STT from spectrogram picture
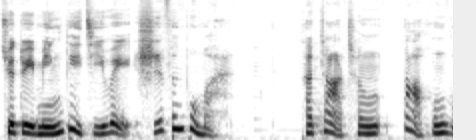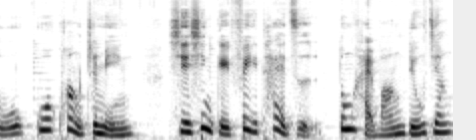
却对明帝即位十分不满。他诈称大鸿胪郭况之名，写信给废太子东海王刘江，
